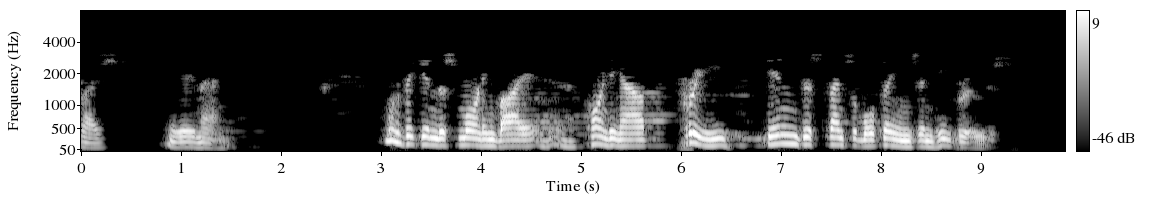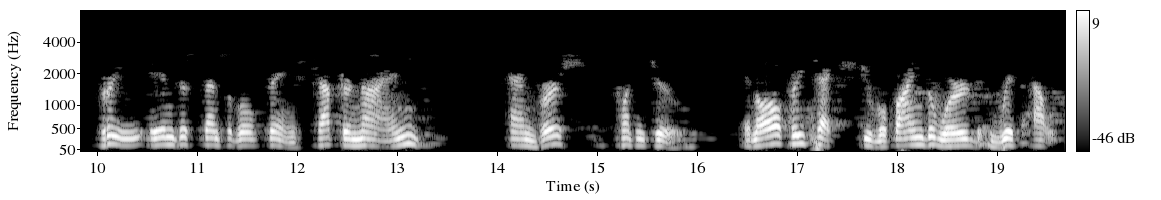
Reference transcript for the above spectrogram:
Christ. Amen. I want to begin this morning by uh, pointing out three indispensable things in Hebrews. Three indispensable things. Chapter 9 and verse 22. In all three texts you will find the word without.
